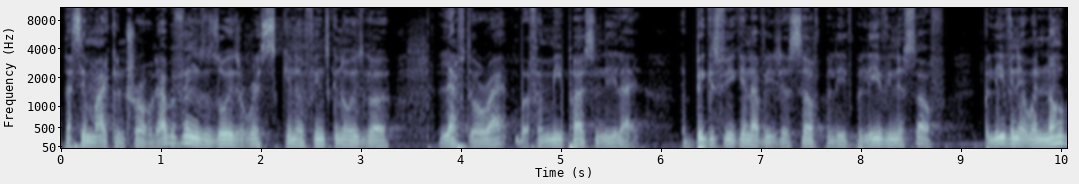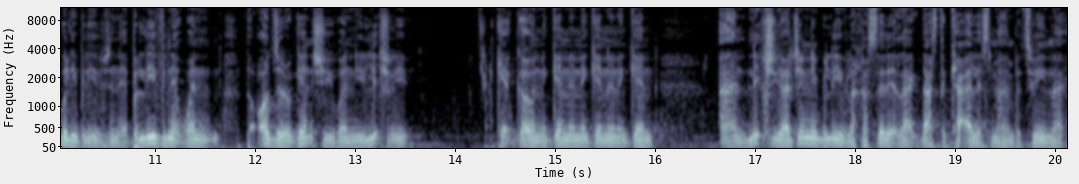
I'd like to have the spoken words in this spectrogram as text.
that's in my control. The other things is always a risk. You know, things can always go left or right. But for me personally, like the biggest thing you can have is your self belief. Believe in yourself. Believe in it when nobody believes in it. Believe in it when the odds are against you. When you literally kept going again and again and again. And literally, I genuinely believe, like I said it, like that's the catalyst, man, between like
